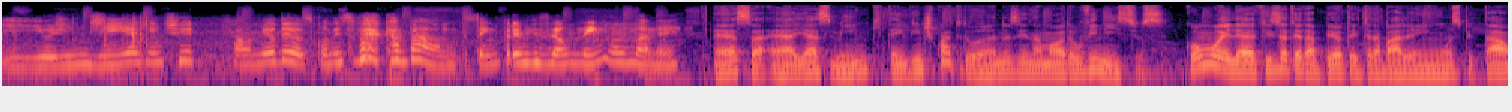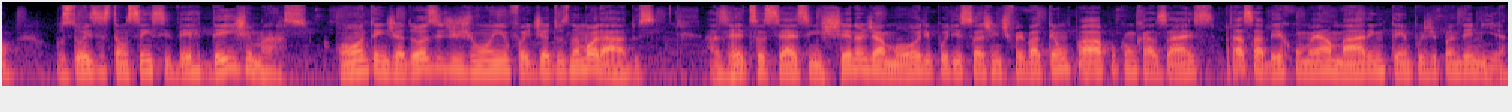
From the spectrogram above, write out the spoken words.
E hoje em dia a gente fala, meu Deus, quando isso vai acabar? Sem previsão nenhuma, né? Essa é a Yasmin, que tem 24 anos e namora o Vinícius. Como ele é fisioterapeuta e trabalha em um hospital, os dois estão sem se ver desde março. Ontem, dia 12 de junho, foi dia dos namorados. As redes sociais se encheram de amor e por isso a gente foi bater um papo com casais para saber como é amar em tempos de pandemia.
